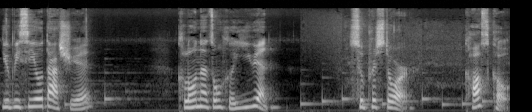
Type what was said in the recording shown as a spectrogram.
UBCU 大学、Kelowna 综合医院、Superstore、Costco，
